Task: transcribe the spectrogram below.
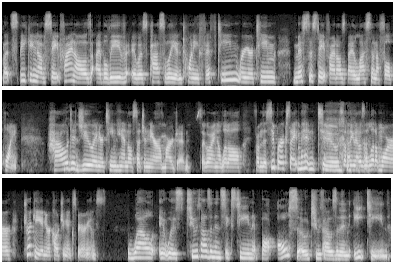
But speaking of state finals, I believe it was possibly in 2015 where your team missed the state finals by less than a full point. How did you and your team handle such a narrow margin? So, going a little from the super excitement to something that was a little more tricky in your coaching experience. Well, it was 2016, but also 2018.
